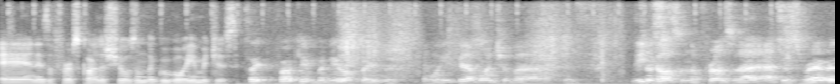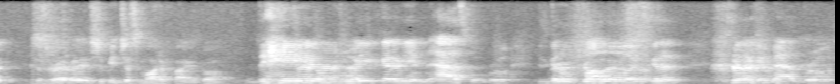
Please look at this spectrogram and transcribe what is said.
and it's the first car that shows on the Google images. It's like fucking vanilla flavor. Well, he's got a bunch of uh, Just, decals on the front, so that adds just rev it. Just rev it. It should be just modified, bro. Damn, boy, you gotta be an asshole, bro. He's gonna Dude, follow, it or he's gonna, he's gonna get mad, bro.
